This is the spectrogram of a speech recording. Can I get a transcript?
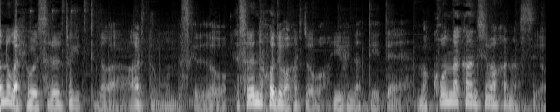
うのが表示される時っていうのがあると思うんですけれど、それの方でわかるという風になっていて、まあ、こんな感じにわかるんですよ。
